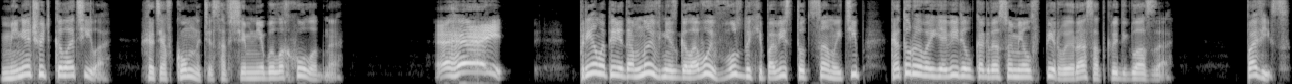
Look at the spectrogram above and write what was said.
Меня чуть колотило, хотя в комнате совсем не было холодно. «Эгей!» Прямо передо мной вниз головой в воздухе повис тот самый тип, которого я видел, когда сумел в первый раз открыть глаза. Повис.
